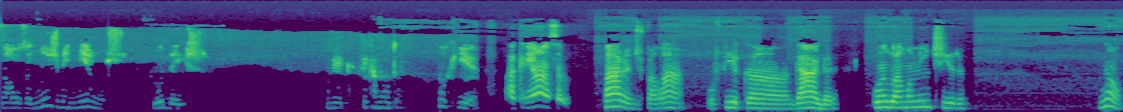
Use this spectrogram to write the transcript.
causa nos meninos mudez. Fica mudo. Por quê? A criança para de falar ou fica gaga quando há uma mentira. Não,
